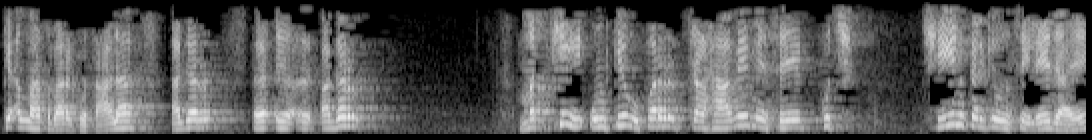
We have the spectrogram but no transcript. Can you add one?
کہ اللہ تبارک و تعالی اگر اگر مکھی ان کے اوپر چڑھاوے میں سے کچھ چھین کر کے ان سے لے جائے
